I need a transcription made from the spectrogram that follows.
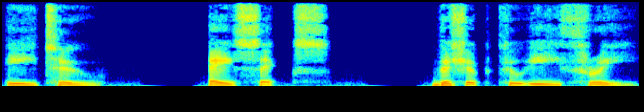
e2. a6. Bishop to e3.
